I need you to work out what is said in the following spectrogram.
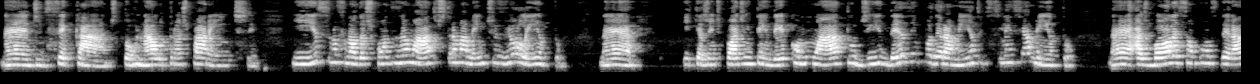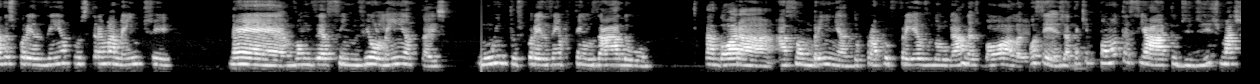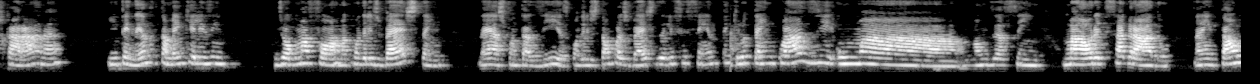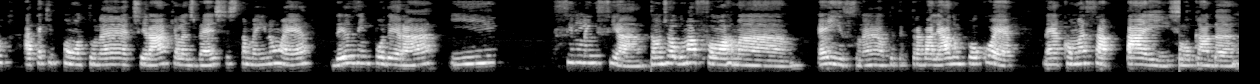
né, de dissecar, de torná-lo transparente. E isso, no final das contas, é um ato extremamente violento, né? E que a gente pode entender como um ato de desempoderamento e de silenciamento. Né? As bolas são consideradas, por exemplo, extremamente, né, vamos dizer assim, violentas. Muitos, por exemplo, têm usado agora a sombrinha do próprio frevo no lugar das bolas. Ou seja, até que ponto esse ato de desmascarar, né? Entendendo também que eles, de alguma forma, quando eles vestem né, as fantasias, quando eles estão com as vestes, eles se sentem. Aquilo tem quase uma, vamos dizer assim, uma aura de sagrado. Né? Então, até que ponto né, tirar aquelas vestes também não é desempoderar e silenciar. Então, de alguma forma, é isso, né? O que eu tenho trabalhado um pouco é né, como essa paz colocada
